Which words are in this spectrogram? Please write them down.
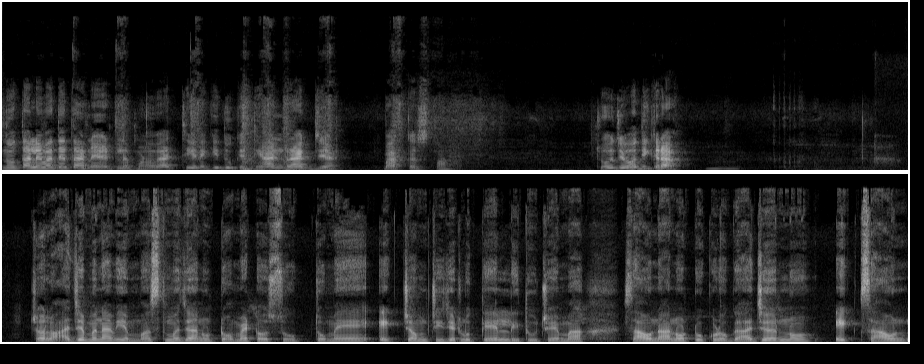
નહોતા લેવા દેતા ને એટલે પણ હવે આજથી એને કીધું કે ધ્યાન રાખજે બાકસમાં જો જેવો દીકરા. ચલો, આજે બનાવીએ મસ્ત મજાનું ટોમેટો સૂપ. તો મેં એક ચમચી જેટલું તેલ લીધું છે, એમાં સાવ નાનો ટુકડો ગાજરનો, એક સાવ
